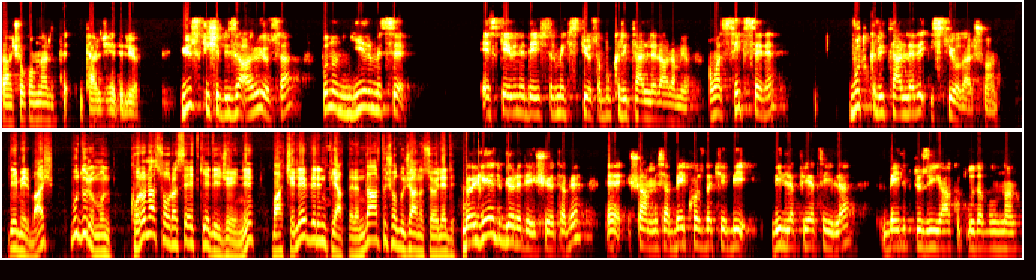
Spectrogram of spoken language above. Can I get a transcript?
Daha çok onlar te- tercih ediliyor. 100 kişi bizi arıyorsa bunun 20'si eski evini değiştirmek istiyorsa bu kriterleri aramıyor. Ama 80'i bu kriterleri istiyorlar şu an. Demirbaş, bu durumun korona sonrası etki edeceğini, bahçeli evlerin fiyatlarında artış olacağını söyledi. Bölgeye göre değişiyor tabii. E, şu an mesela Beykoz'daki bir villa fiyatıyla Beylikdüzü Yakuplu'da bulunan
